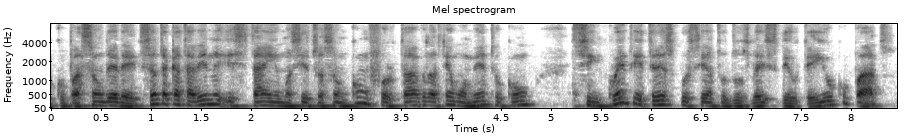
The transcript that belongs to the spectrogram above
Ocupação de leite. Santa Catarina está em uma situação confortável até o momento, com 53% dos leitos de UTI ocupados,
